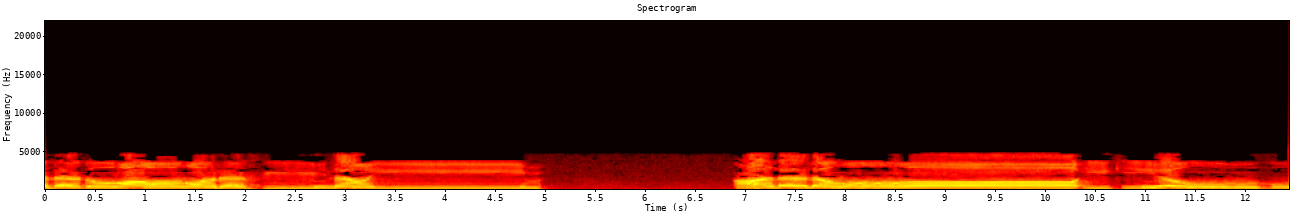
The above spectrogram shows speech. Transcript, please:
الأبرار لفي نعيم على الأرائك ينظرون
